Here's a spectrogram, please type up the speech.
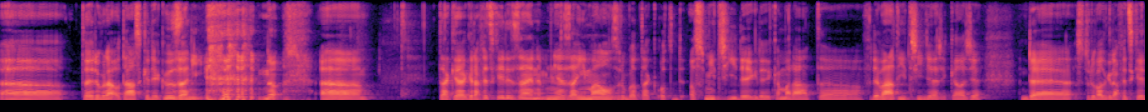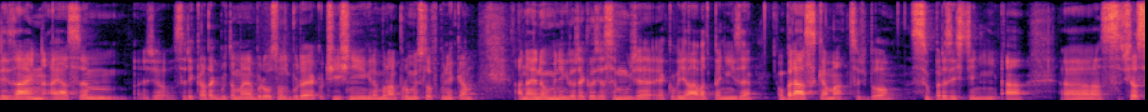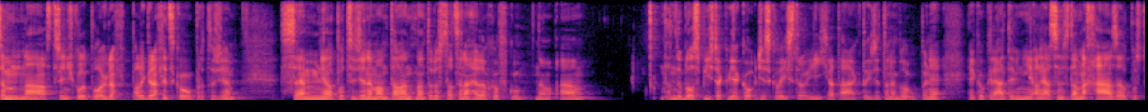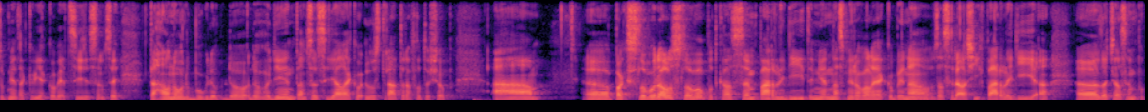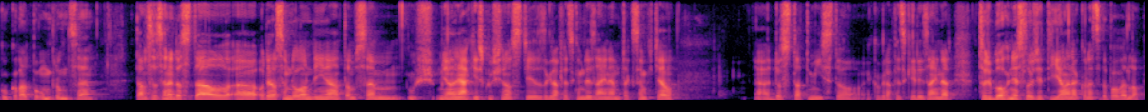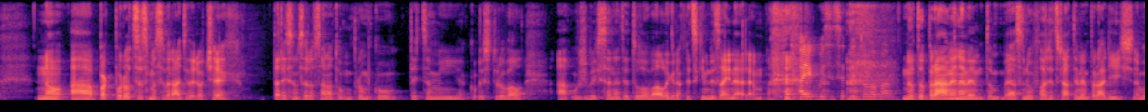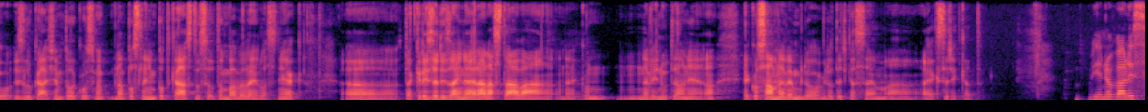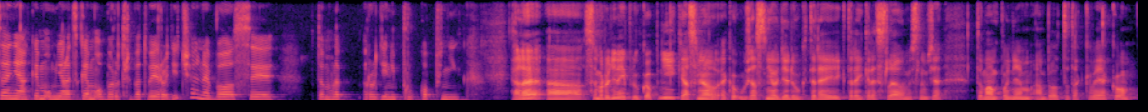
Uh, to je dobrá otázka, děkuji za ní. no, uh, tak eh, grafický design mě zajímal zhruba tak od osmé třídy, kdy kamarád eh, v deváté třídě říkal, že jde studovat grafický design a já jsem že jo, si říkal, tak buď to moje budoucnost bude jako číšník nebo na průmyslovku někam. A najednou mi někdo řekl, že se může jako vydělávat peníze obrázkama, což bylo super zjištění. A uh, šel jsem na střední školu poligrafickou, protože jsem měl pocit, že nemám talent na to dostat se na helichovku. No a tam to bylo spíš takový jako o tiskových strojích a tak, takže to nebylo úplně jako kreativní, ale já jsem si tam nacházel postupně takové jako věci, že jsem si tahal notebook do, do, do hodin, tam jsem si dělal jako ilustrátor a Photoshop. A e, pak slovo dalo slovo, potkal jsem pár lidí, ty mě nasměrovali jakoby na zase dalších pár lidí a e, začal jsem pokukovat po Umprumce, tam jsem se nedostal, uh, odjel jsem do Londýna, tam jsem už měl nějaké zkušenosti s grafickým designem, tak jsem chtěl uh, dostat místo jako grafický designer, což bylo hodně složitý, ale nakonec se to povedlo. No a pak po roce jsme se vrátili do Čech, tady jsem se dostal na tu umprumku, teď jsem ji jako vystudoval a už bych se netituloval grafickým designérem. A jak by si se tituloval? no to právě nevím. To, já jsem doufal, že třeba ty mi poradíš, nebo i s Lukášem Pilkou jsme na posledním podcastu se o tom bavili, vlastně jak uh, ta krize designéra nastává ne, jako nevyhnutelně a jako sám nevím, kdo, kdo teďka jsem a, a jak si říkat. Věnovali se nějakému uměleckému oboru třeba tvoji rodiče, nebo si tomhle rodinný průkopník? Hele, uh, jsem rodinný průkopník, já jsem měl jako úžasného dědu, který, který kreslil, myslím, že to mám po něm a byl to takový jako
